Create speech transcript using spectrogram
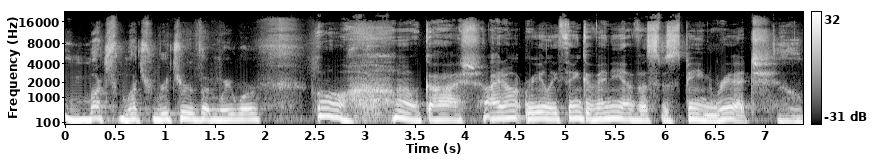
much much richer than we were? Oh, oh gosh, I don't really think of any of us as being rich. No.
